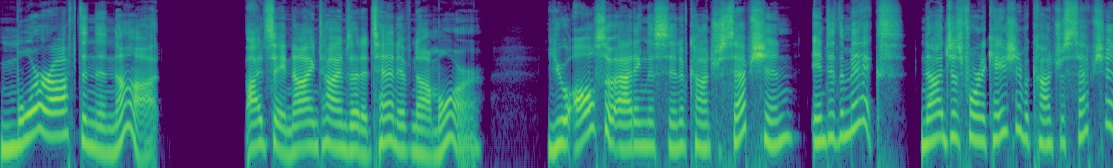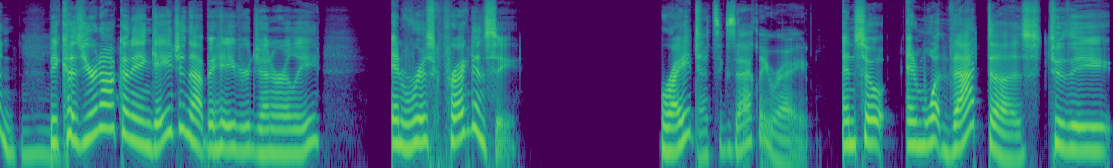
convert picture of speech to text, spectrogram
more often than not, I'd say nine times out of 10, if not more, you're also adding the sin of contraception into the mix. Not just fornication, but contraception, mm. because you're not going to engage in that behavior generally and risk pregnancy. Right? that's exactly right. And so, and what that does to the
